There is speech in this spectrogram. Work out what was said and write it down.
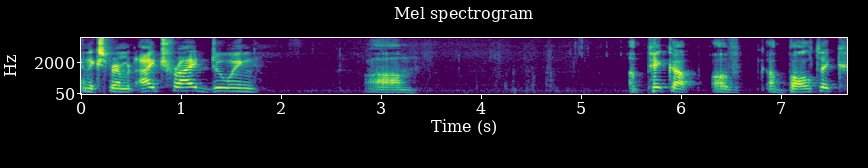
an experiment. I tried doing um, a pickup of a Baltic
